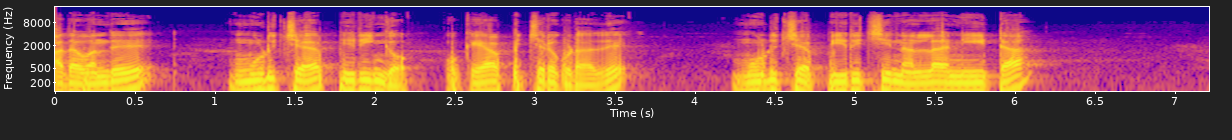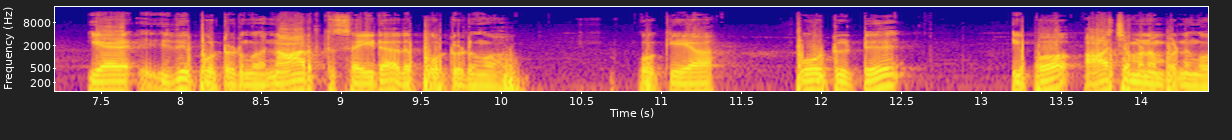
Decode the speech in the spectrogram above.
அதை வந்து முடிச்ச பிரிங்கோ. ஓகேயா? பிச்சிடக்கூடாது. முடிச்ச பிரித்து நல்லா நீட்டாக ஏ இது போட்டுடுங்க. நார்த் சைடு அதை போட்டுடுங்க. ஓகேயா போட்டுட்டு இப்போது ஆச்சமனம் பண்ணுங்க.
